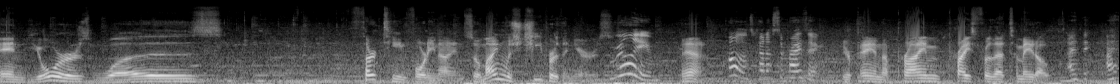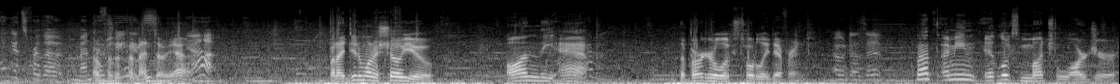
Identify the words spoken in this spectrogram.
And yours was $13.49. So mine was cheaper than yours. Really? Yeah. Oh, that's kind of surprising. You're paying a prime price for that tomato. I think I think it's for the pimento Oh, for the pimento, yeah. Yeah. But I did want to show you on the app, the burger looks totally different. Oh, does it? Not, I mean, it looks much larger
